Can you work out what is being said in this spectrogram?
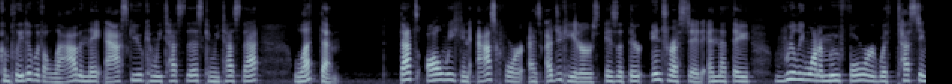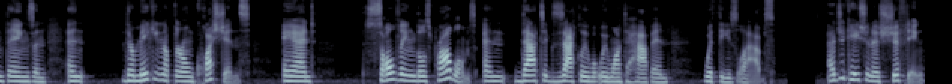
completed with a lab and they ask you, can we test this? Can we test that? Let them. That's all we can ask for as educators is that they're interested and that they really want to move forward with testing things and, and they're making up their own questions and solving those problems. And that's exactly what we want to happen with these labs. Education is shifting.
